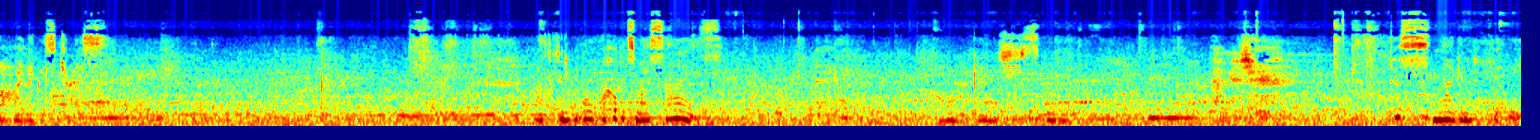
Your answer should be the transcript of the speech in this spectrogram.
I like this dress. Oh. I hope it's my size. This is not gonna fit me.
